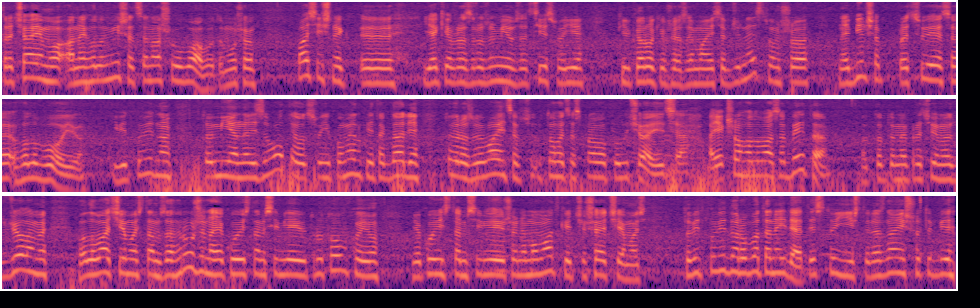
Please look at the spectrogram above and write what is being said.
втрачаємо, а найголовніше це нашу увагу. Тому що пасічник, е, як я вже зрозумів за ці свої кілька років, я займаюся бджільництвом, що найбільше працює це головою. І відповідно, хто вміє аналізувати от свої помилки і так далі, той розвивається, в того ця справа виходить. А якщо голова забита, от, тобто ми працюємо з бджолами, голова чимось там загружена, якоюсь там сім'єю трутовкою, якоюсь там сім'єю, що нема матки, чи ще чимось, то відповідно робота не йде. Ти стоїш, ти не знаєш, що тобі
